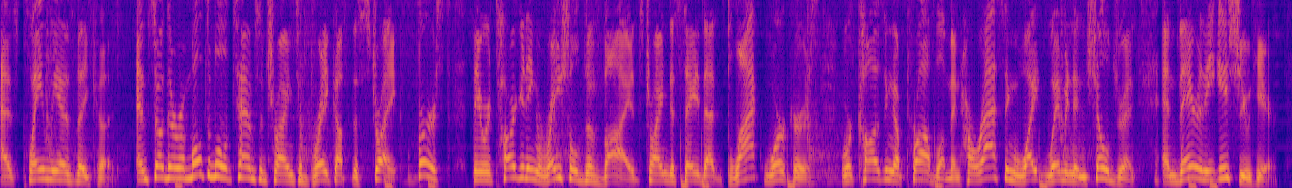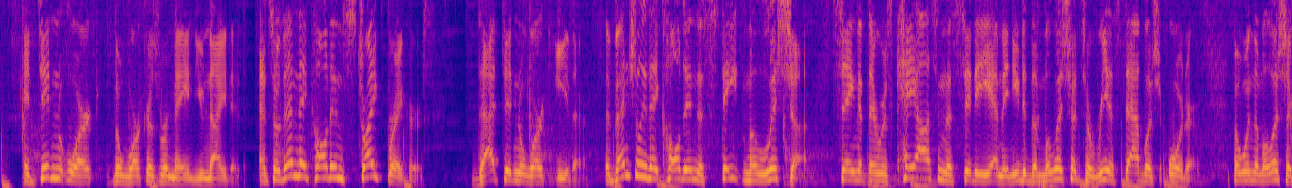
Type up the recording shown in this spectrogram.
as plainly as they could. And so there were multiple attempts at trying to break up the strike. First, they were targeting racial divides, trying to say that black workers were causing a problem and harassing white women and children. And they're the issue here. It didn't work. The workers remained united. And so then they called in strikebreakers. That didn't work either. Eventually, they called in the state militia, saying that there was chaos in the city and they needed the militia to reestablish order. But when the militia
